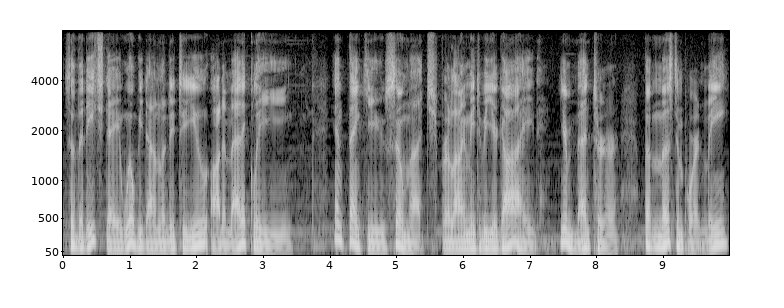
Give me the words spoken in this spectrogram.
so that each day will be downloaded to you automatically. And thank you so much for allowing me to be your guide, your mentor, but most importantly,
